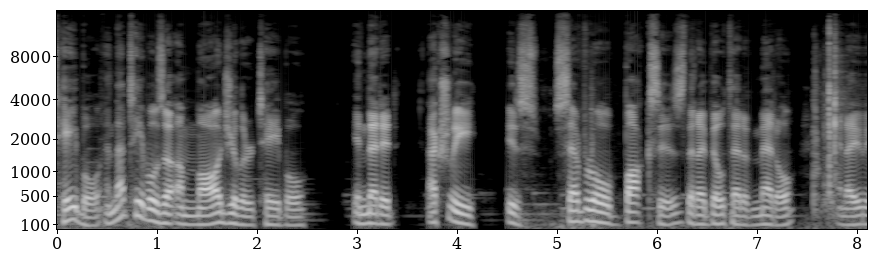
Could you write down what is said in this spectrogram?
table, and that table is a, a modular table in that it actually is several boxes that I built out of metal, and I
